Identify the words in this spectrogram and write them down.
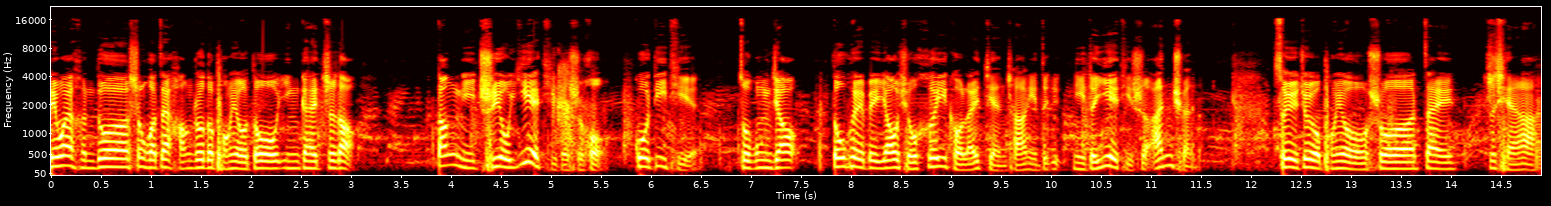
另外，很多生活在杭州的朋友都应该知道，当你持有液体的时候，过地铁、坐公交都会被要求喝一口来检查你的你的液体是安全的。所以就有朋友说，在之前啊，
